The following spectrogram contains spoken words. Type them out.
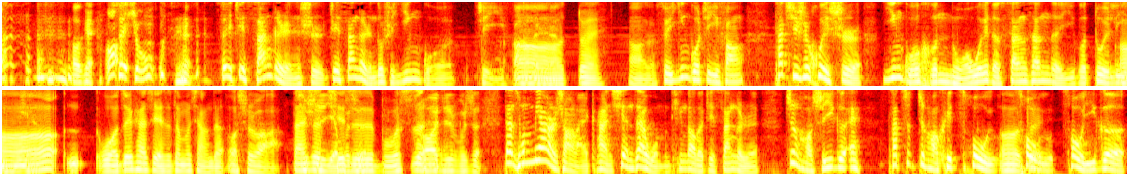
OK，哦所熊所以这三个人是这三个人都是英国这一方的人哦，对，啊，所以英国这一方，它其实会是英国和挪威的三三的一个对立面，哦，嗯我最开始也是这么想的，哦，是吧？但是其其实也不是不是。哦，其实不是。但从面儿上来看，现在我们听到的这三个人，正好是一个，哎，他正正好可以凑、凑凑一个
